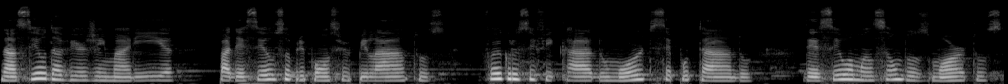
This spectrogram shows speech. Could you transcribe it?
Nasceu da Virgem Maria, padeceu sobre Pôncio Pilatos, foi crucificado, morto e sepultado, desceu à mansão dos mortos,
